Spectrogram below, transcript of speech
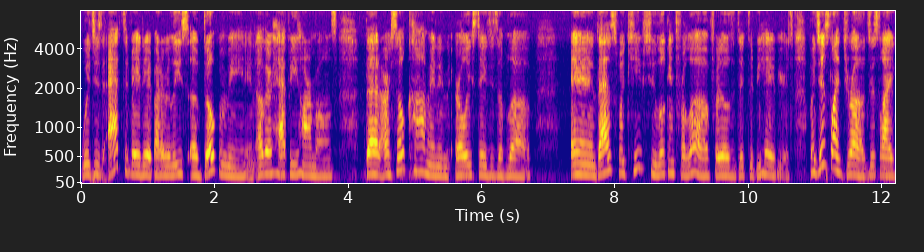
which is activated by the release of dopamine and other happy hormones that are so common in early stages of love and that's what keeps you looking for love for those addictive behaviors. But just like drugs, it's like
